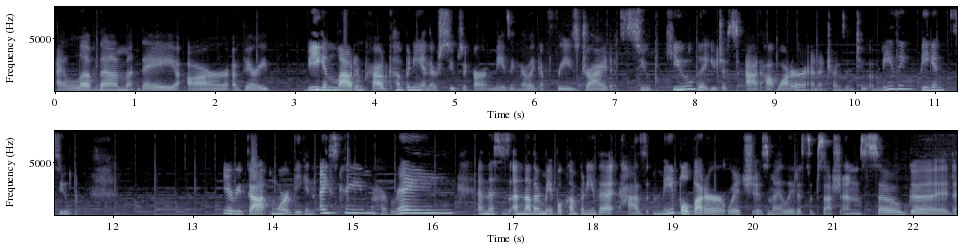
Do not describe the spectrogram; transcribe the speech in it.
I love them. They are a very vegan loud and proud company and their soups are amazing they're like a freeze dried soup cube that you just add hot water and it turns into amazing vegan soup here we've got more vegan ice cream, hooray! And this is another maple company that has maple butter, which is my latest obsession. So good.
